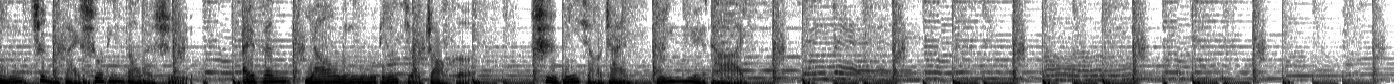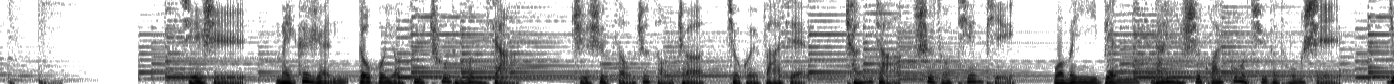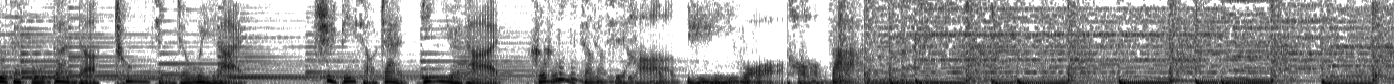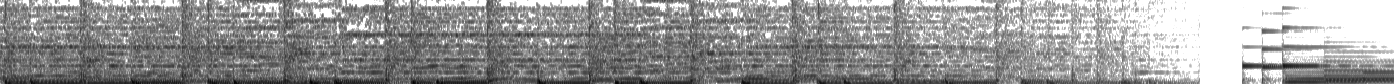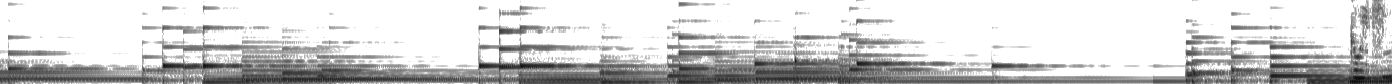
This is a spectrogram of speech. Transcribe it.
您正在收听到的是 FM 幺零五点九兆赫，士兵小站音乐台。其实每个人都会有最初的梦想，只是走着走着就会发现，成长是座天平。我们一边难以释怀过去的同时，又在不断的憧憬着未来。士兵小站音乐台和梦想起航，与你我同在。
